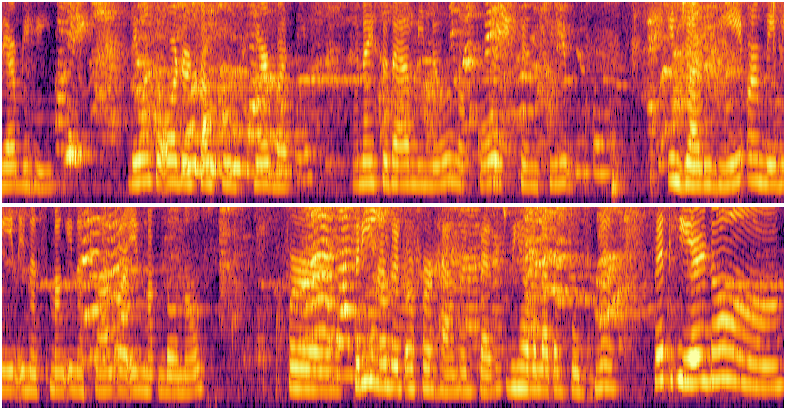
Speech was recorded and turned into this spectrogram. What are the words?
they are behaved. They want to order some foods here but when I saw the menu, nako, expensive. In Jollibee or maybe in Inas Mang Inasal or in McDonald's for 300 or 400 pesos, we have a lot of foods na. But here, no.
